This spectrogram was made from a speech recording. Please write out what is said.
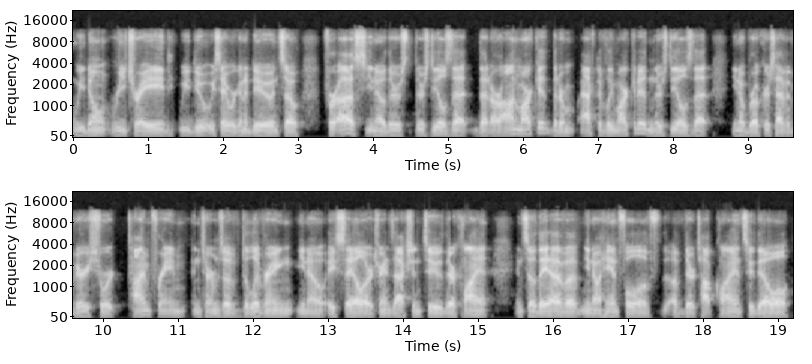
we don't retrade we do what we say we're going to do. And so for us you know there's there's deals that that are on market that are actively marketed and there's deals that you know brokers have a very short time frame in terms of delivering you know a sale or a transaction to their client. And so they have a you know handful of of their top clients who they will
